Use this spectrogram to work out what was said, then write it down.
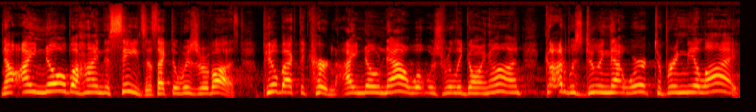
Now, I know behind the scenes, it's like the Wizard of Oz. Peel back the curtain. I know now what was really going on. God was doing that work to bring me alive,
